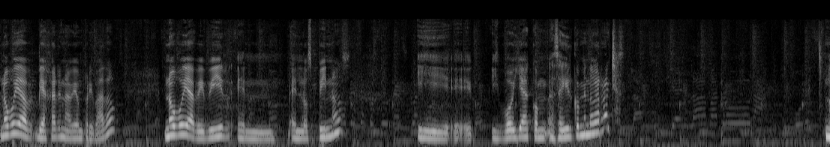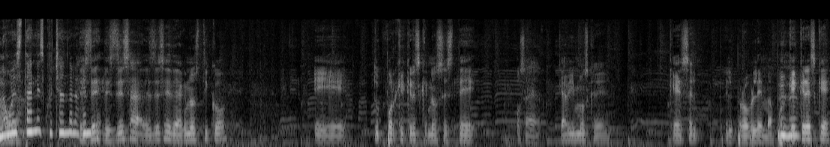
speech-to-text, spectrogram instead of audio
no voy a viajar en avión privado, no voy a vivir en, Los Pinos y, eh, voy a, seguir comiendo garnachas. No están escuchando a la gente. Desde, esa, desde ese diagnóstico, eh, ¿tú por qué crees que no se esté... O sea, ya vimos que, es el, problema. ¿Por qué crees que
